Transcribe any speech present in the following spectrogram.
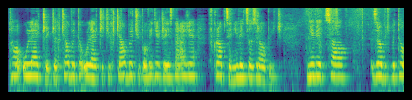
to uleczyć, że chciałby to uleczyć i chciałby Ci powiedzieć, że jest na razie w kropce, nie wie co zrobić, nie wie co zrobić, by to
